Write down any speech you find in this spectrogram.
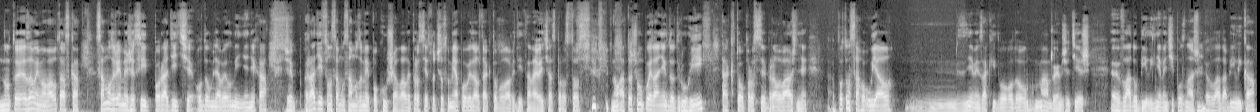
No to je zaujímavá otázka. Samozrejme, že si poradiť odo mňa veľmi nenechá. Že radiť som sa mu samozrejme pokúšal, ale proste to, čo som ja povedal, tak to bola vždy tá najväčšia sprostosť. No a to, čo mu povedal niekto druhý, tak to proste bral vážne. Potom sa ho ujal, neviem z akých dôvodov, mám dojem, že tiež E, Vlado Bílik, neviem, či poznáš mm. Vlada Bílika,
